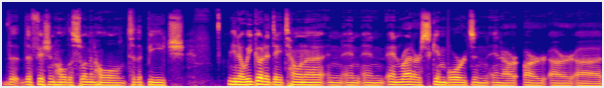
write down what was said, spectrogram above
the the fishing hole, the swimming hole, to the beach. You know, we go to Daytona and, and, and, and ride our skimboards and, and our our our uh,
